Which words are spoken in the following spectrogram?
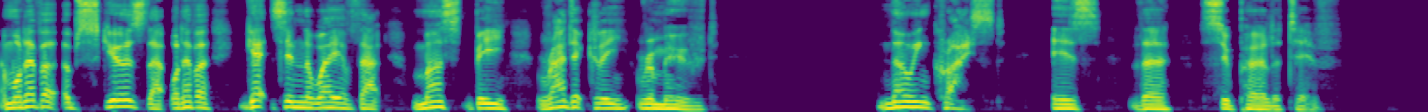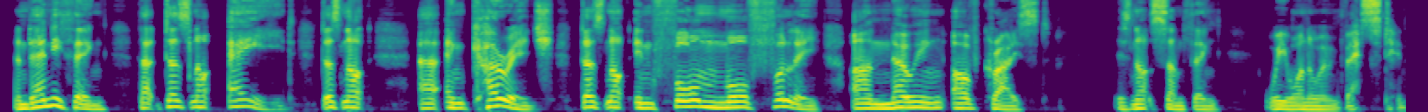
And whatever obscures that, whatever gets in the way of that, must be radically removed. Knowing Christ is the superlative. And anything that does not aid, does not uh, encourage, does not inform more fully our knowing of Christ is not something we want to invest in.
